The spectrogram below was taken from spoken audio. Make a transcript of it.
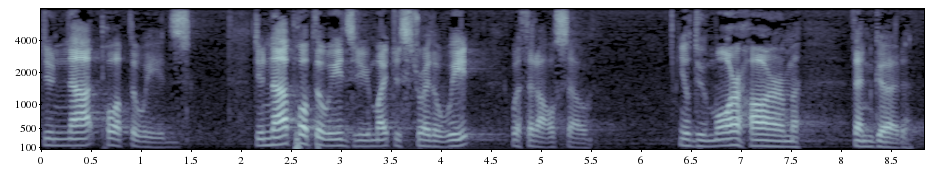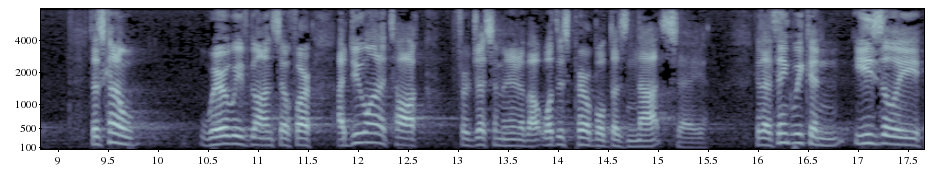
do not pull up the weeds. Do not pull up the weeds, or you might destroy the wheat with it also. You'll do more harm than good. That's kind of where we've gone so far. I do want to talk for just a minute about what this parable does not say. Because I think we can easily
